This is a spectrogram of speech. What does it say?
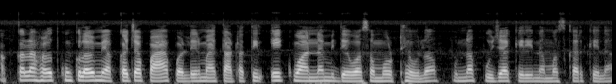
अक्काला हळद कुंकू मी अक्काच्या पाया पडले. माझ्या ताटातील एक वाण मी देवासमोर ठेवलं. पुन्हा पूजा केली नमस्कार केला.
